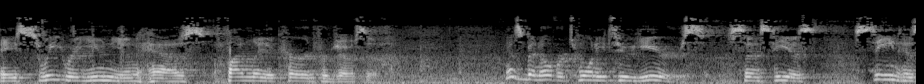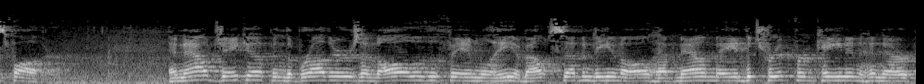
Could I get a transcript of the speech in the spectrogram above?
a sweet reunion has finally occurred for Joseph. It's been over 22 years since he has seen his father. And now Jacob and the brothers and all of the family, about 70 in all, have now made the trip from Canaan and are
